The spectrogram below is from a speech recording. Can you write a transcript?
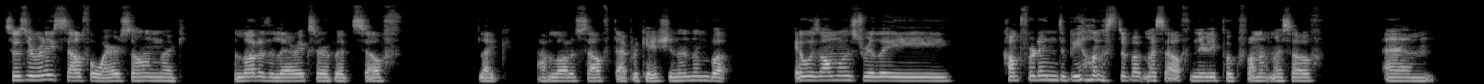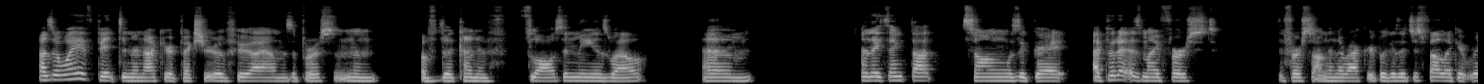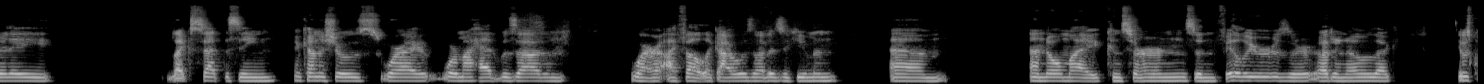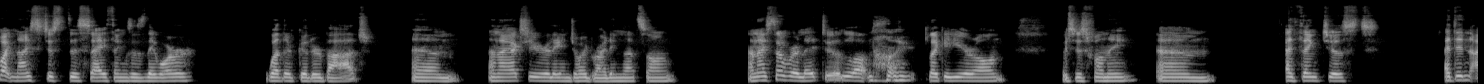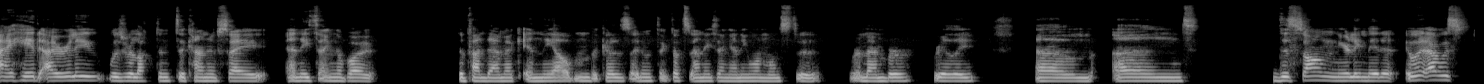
So it's a really self aware song. Like a lot of the lyrics are a bit self, like have a lot of self deprecation in them, but it was almost really comforting to be honest about myself and nearly poke fun at myself. Um, as a way of painting an accurate picture of who I am as a person and of the kind of flaws in me as well. Um, and I think that song was a great. I put it as my first, the first song in the record because it just felt like it really, like set the scene. It kind of shows where I where my head was at and where I felt like I was at as a human, um, and all my concerns and failures or I don't know. Like it was quite nice just to say things as they were, whether good or bad. Um, and I actually really enjoyed writing that song and I still relate to it a lot now, like a year on, which is funny. Um, I think just I didn't. I hate. I really was reluctant to kind of say anything about the pandemic in the album because I don't think that's anything anyone wants to remember really. Um, and the song nearly made it. it I was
